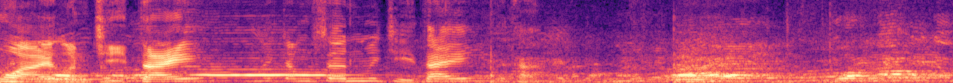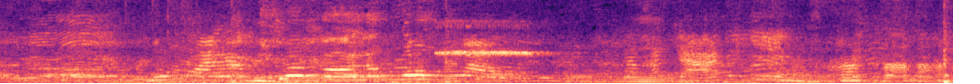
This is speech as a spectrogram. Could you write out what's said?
Ngoài còn chỉ tay Mới trong sân mới chỉ tay. Thả. mày là bị sơ cờ lông lông vào. Nó chả cái gì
